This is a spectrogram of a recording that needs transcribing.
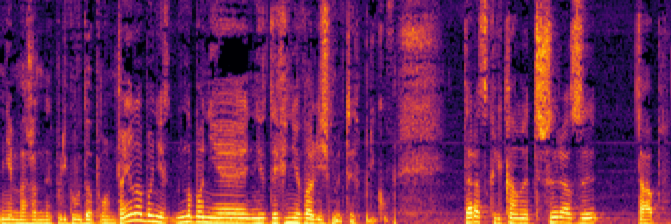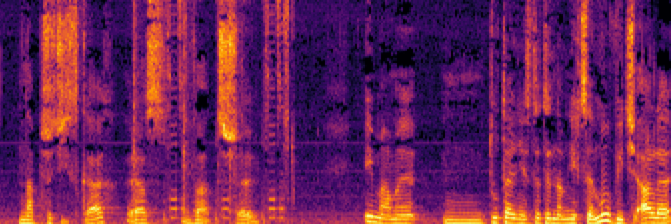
nie ma żadnych plików do połączenia, no bo nie, no bo nie, nie zdefiniowaliśmy tych plików. Teraz klikamy trzy razy tab na przyciskach. Raz, dwa, trzy. Przycisk. I mamy, tutaj niestety nam nie chce mówić, ale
